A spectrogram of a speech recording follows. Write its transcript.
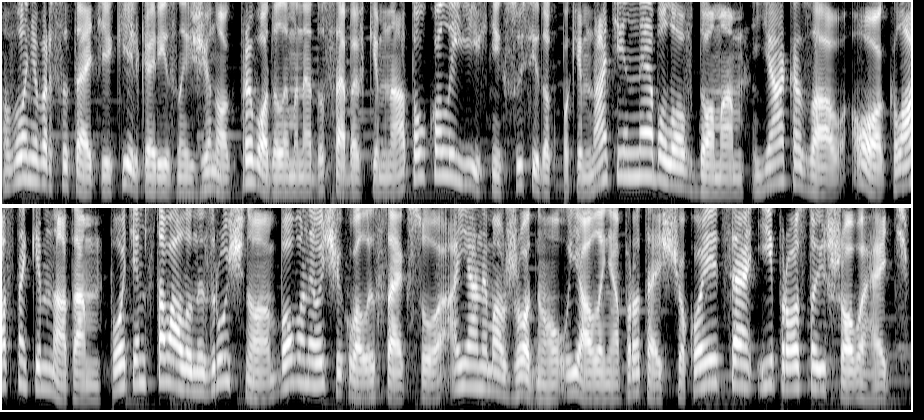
В університеті кілька різних жінок приводили мене до себе в кімнату, коли їхніх сусідок по кімнаті не було вдома. Я казав: о, класна кімната. Потім ставало незручно, бо вони очікували сексу, а я не мав жодного уявлення про те, що коїться, і просто йшов геть.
